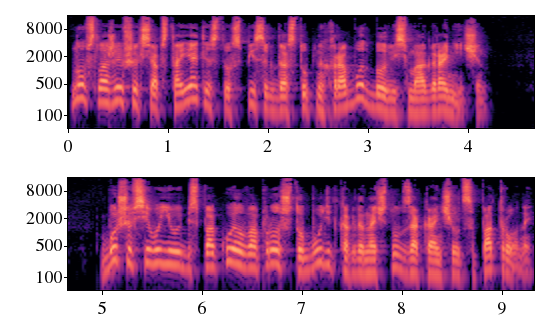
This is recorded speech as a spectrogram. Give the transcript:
но в сложившихся обстоятельствах список доступных работ был весьма ограничен. Больше всего его беспокоил вопрос, что будет, когда начнут заканчиваться патроны.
